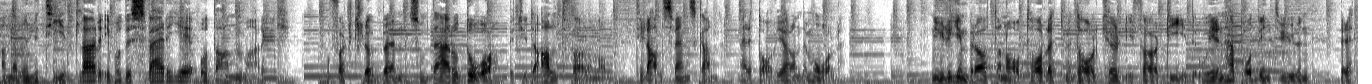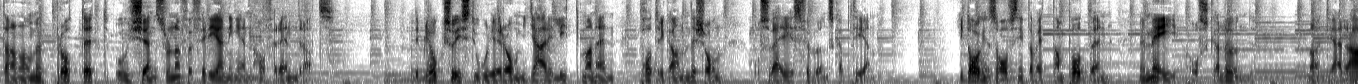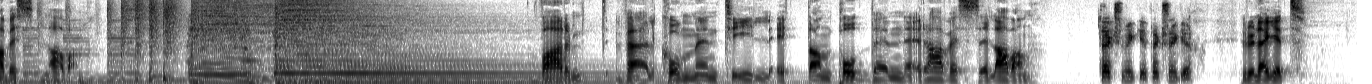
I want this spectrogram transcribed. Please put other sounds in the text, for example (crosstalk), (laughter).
Han har vunnit titlar i både Sverige och Danmark och fört klubben som där och då betydde allt för honom till allsvenskan med ett avgörande mål. Nyligen bröt han avtalet med Dalkurd i förtid och i den här poddintervjun berättar han om uppbrottet och hur känslorna för föreningen har förändrats. Det blir också historier om Jari Littmanen, Patrik Andersson och Sveriges förbundskapten. I dagens avsnitt av Ettan-podden med mig, Oskar Lund, möter jag Raves Lavan. Varmt välkommen till Ettan-podden Raves Lavan. Tack så mycket, tack så mycket. Hur är läget?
